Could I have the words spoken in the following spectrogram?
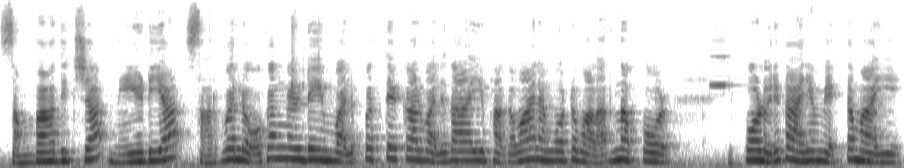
സമ്പാദിച്ച നേടിയ സർവലോകങ്ങളുടെയും വലുപ്പത്തേക്കാൾ വലുതായി ഭഗവാൻ അങ്ങോട്ട് വളർന്നപ്പോൾ ഇപ്പോൾ ഒരു കാര്യം വ്യക്തമായി.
